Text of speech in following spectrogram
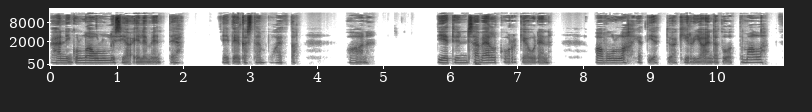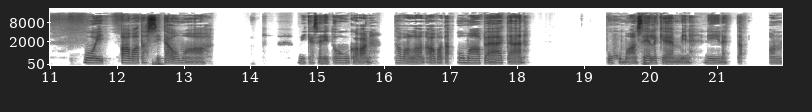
vähän niin kuin laulullisia elementtejä, ei pelkästään puhetta, vaan tietyn sävelkorkeuden avulla ja tiettyä kirjainta tuottamalla voi avata sitä omaa, mikä se nyt onkaan, tavallaan avata omaa päätään puhumaan selkeämmin niin, että on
